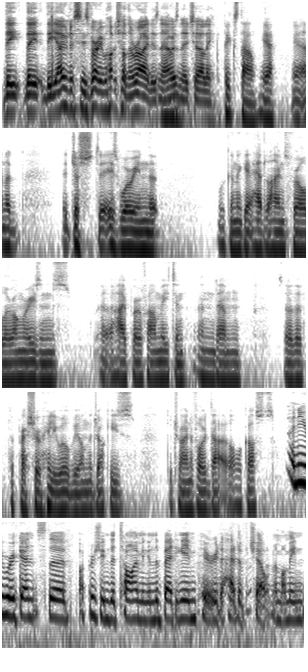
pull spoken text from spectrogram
the the the onus is very much on the riders now, mm. isn't it, Charlie? Big style, yeah, yeah, and it, it just it is worrying that we're going to get headlines for all the wrong reasons at a high-profile meeting, and um, so the the pressure really will be on the jockeys to try and avoid that at all costs. And you were against the, I presume, the timing and the bedding in period ahead of Cheltenham. I mean,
